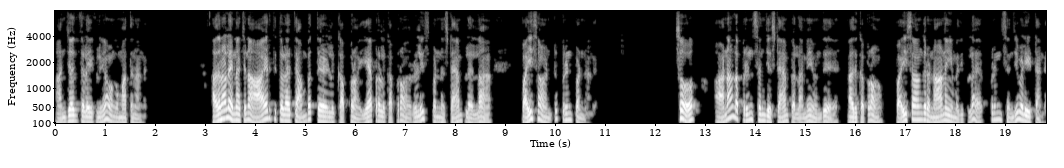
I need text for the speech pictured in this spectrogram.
அஞ்சாவது தலைகளையும் அவங்க மாத்தினாங்க. அதனால என்னாச்சுன்னா ஆயிரத்தி தொள்ளாயிரத்தி ஐம்பத்தேழுக்கு அப்புறம் ஏப்ரலுக்கு அப்புறம் ரிலீஸ் பண்ண ஸ்டாம்ப்ல எல்லாம் பைசான்ட்டு பிரிண்ட் பண்ணாங்க. ஸோ அனால பிரிண்ட் செஞ்ச ஸ்டாம்ப் எல்லாமே வந்து அதுக்கப்புறம் பைசாங்கிற நாணய மதிப்பில் பிரிண்ட் செஞ்சு வெளியிட்டாங்க.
